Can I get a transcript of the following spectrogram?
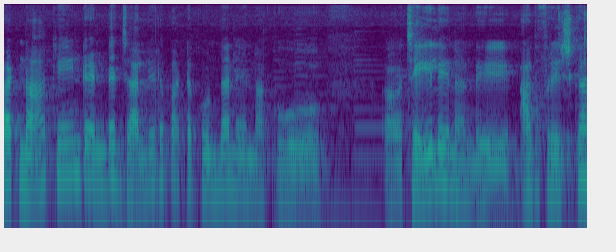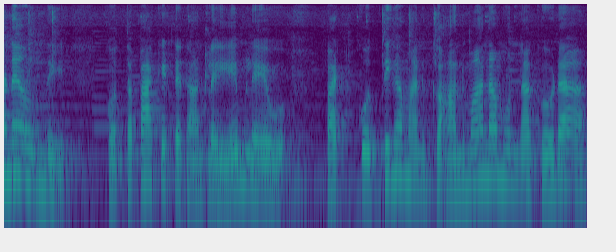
బట్ నాకేంటంటే జల్లెడ పట్టకుండా నేను నాకు చేయలేనండి. అది ఫ్రెష్గానే ఉంది. కొత్త ప్యాకెట్ దాంట్లో ఏం లేవు. బట్ కొద్దిగా మనకు అనుమానం ఉన్నా కూడా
